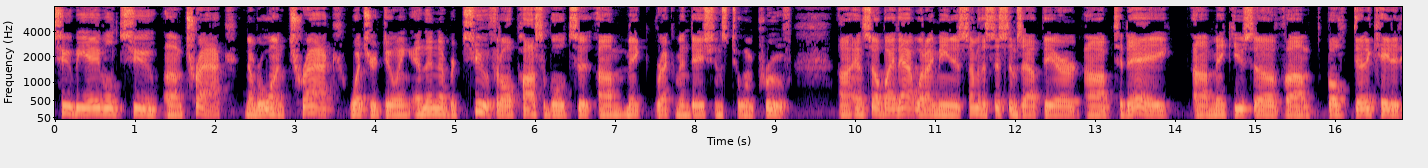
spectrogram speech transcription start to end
to be able to um, track, number one, track what you're doing. And then number two, if at all possible, to um, make recommendations to improve. Uh, and so by that, what I mean is some of the systems out there um, today uh, make use of um, both dedicated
